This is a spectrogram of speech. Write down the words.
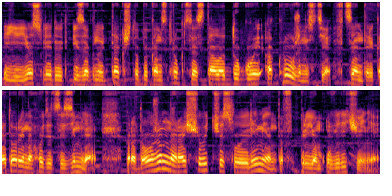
и ее следует изогнуть так, чтобы конструкция стала дугой окружности, в центре которой находится Земля. Продолжим наращивать число элементов, прием увеличения.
